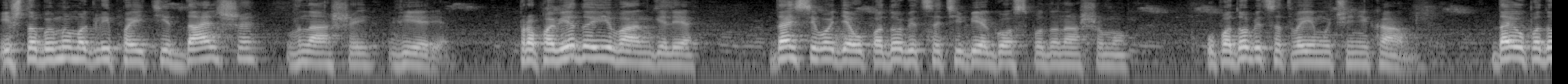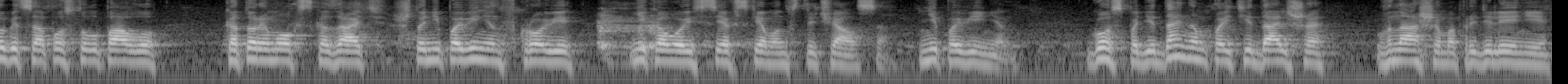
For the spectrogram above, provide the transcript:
и чтобы мы могли пойти дальше в нашей вере. Проповедуя Евангелие, Дай сегодня уподобиться Тебе, Господу нашему, уподобиться Твоим ученикам. Дай уподобиться апостолу Павлу, который мог сказать, что не повинен в крови никого из тех, с кем он встречался. Не повинен. Господи, дай нам пойти дальше в нашем определении,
